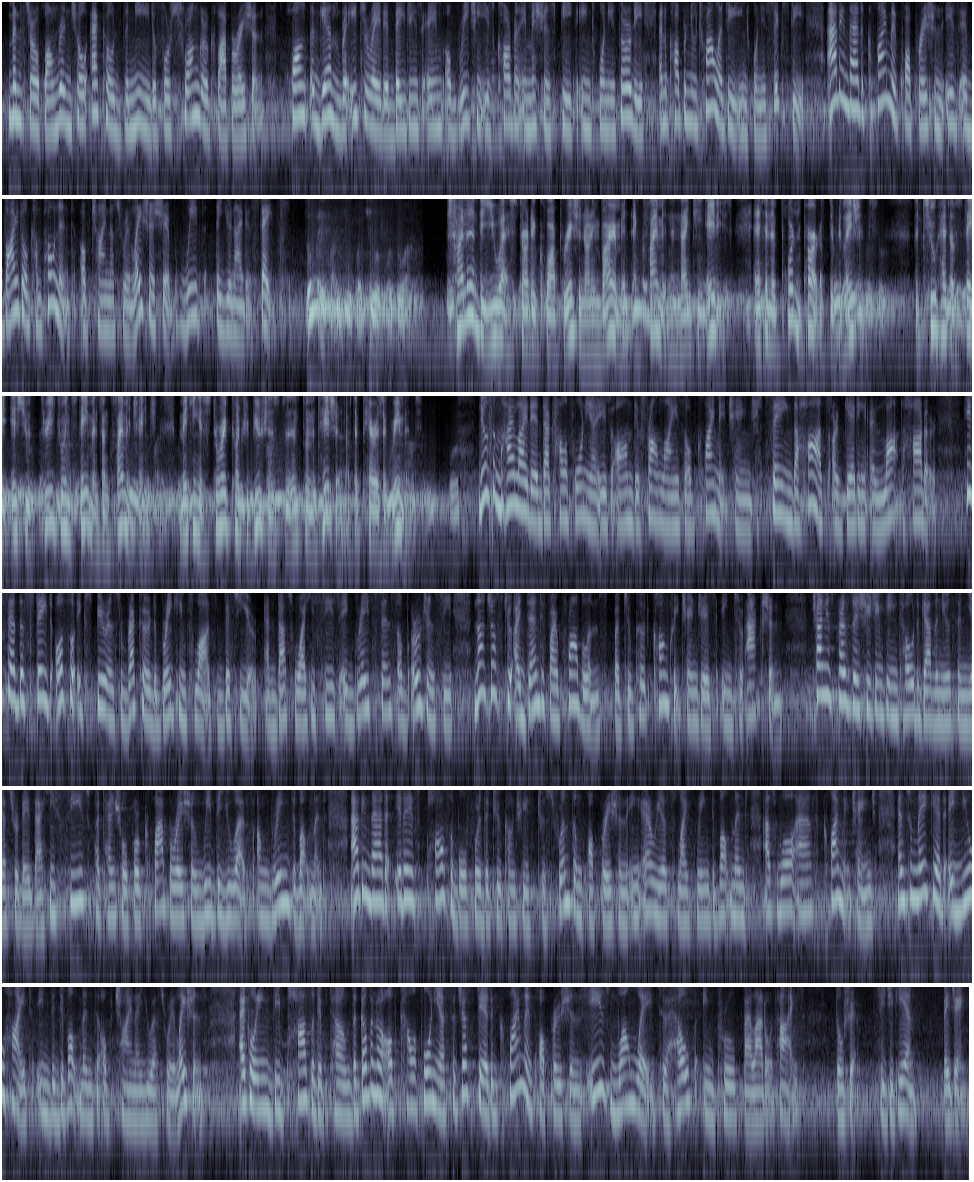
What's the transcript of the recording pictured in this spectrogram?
Minister Huang Runqiu echoed the need for stronger collaboration. Huang again reiterated Beijing's aim of reaching its carbon emissions peak in 2030 and carbon neutrality in 2060, adding that climate cooperation is a vital component of China's relationship with the United States. China and the U.S. started cooperation on environment and climate in the 1980s, and it's an important part of the relations the two heads of state issued three joint statements on climate change, making historic contributions to the implementation of the Paris Agreement. Newsom highlighted that California is on the front lines of climate change, saying the hots are getting a lot hotter. He said the state also experienced record breaking floods this year, and that's why he sees a great sense of urgency, not just to identify problems, but to put concrete changes into action. Chinese President Xi Jinping told Gavin Newsom yesterday that he sees potential for collaboration with the U.S. on green development, adding that it is possible for the two countries to strengthen cooperation in areas like green development as well as climate change, and to make it a new height in the development of China U.S. relations. Echoing the positive tone, the governor of California suggested climate cooperation is one way to help improve bilateral ties. 东雪，CGTN，北京。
